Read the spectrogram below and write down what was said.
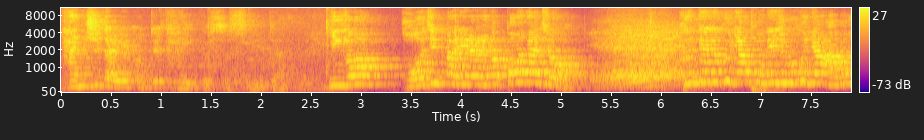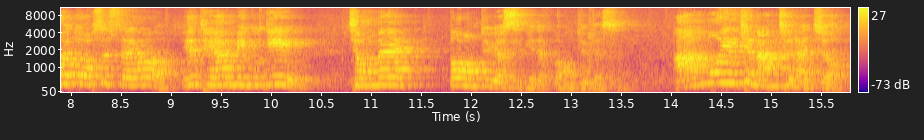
단추 달린 옷들 다 입고 있었습니다. 이거 거짓말이라는 거 뻔하죠? 근데도 그냥 보내주고 그냥 아무것도 없었어요. 이 대한민국이 정말 뻥 뚫렸습니다. 뻥 뚫렸어. 안보 이렇게 망쳐놨죠?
